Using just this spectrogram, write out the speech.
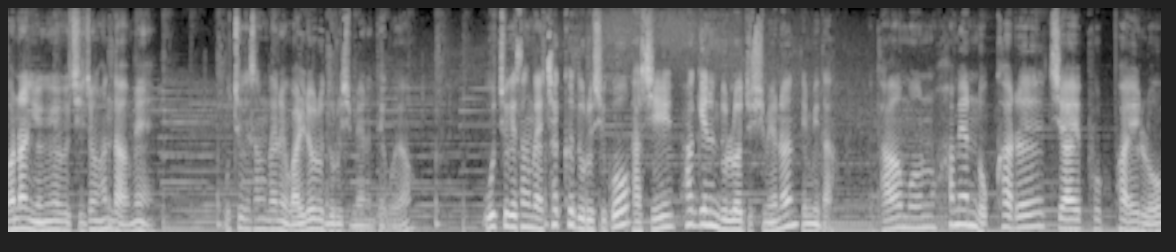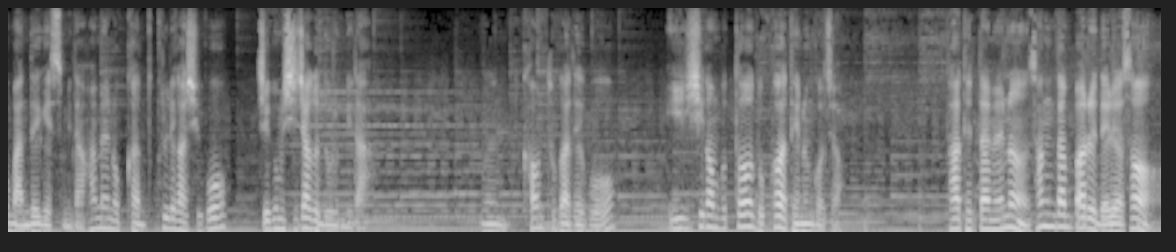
원하는 영역을 지정한 다음에 우측의 상단에 완료를 누르시면 되고요. 우측의 상단에 체크 누르시고 다시 확인을 눌러주시면 됩니다. 다음은 화면 녹화를 GIF 파일로 만들겠습니다. 화면 녹화 클릭하시고 지금 시작을 누릅니다. 카운트가 되고 이 시간부터 녹화가 되는 거죠. 다 됐다면 상단바를 내려서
